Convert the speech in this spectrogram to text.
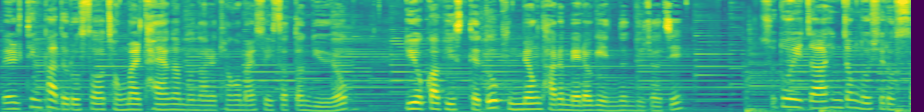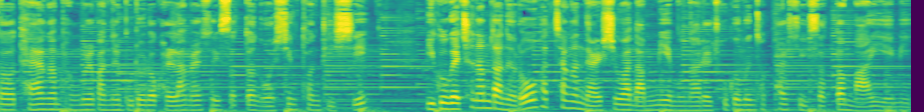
멜팅파드로서 정말 다양한 문화를 경험할 수 있었던 뉴욕, 뉴욕과 비슷해도 분명 다른 매력이 있는 뉴저지, 수도이자 행정도시로서 다양한 박물관을 무료로 관람할 수 있었던 워싱턴 DC, 미국의 최남단으로 화창한 날씨와 남미의 문화를 조금은 접할 수 있었던 마이애미,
